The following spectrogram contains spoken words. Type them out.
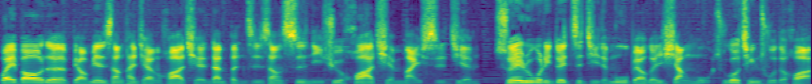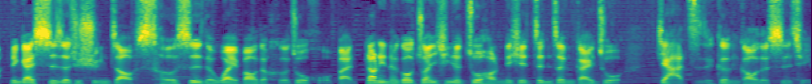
外包的表面上看起来很花钱，但本质上是你去花钱买时间。所以，如果你对自己的目标跟项目足够清楚的话，你应该试着去寻找合适的外包的合作伙伴，让你能够专心的做好你那些真正该做、价值更高的事情。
